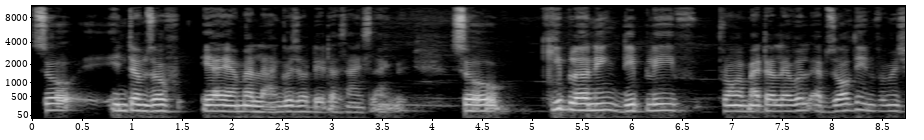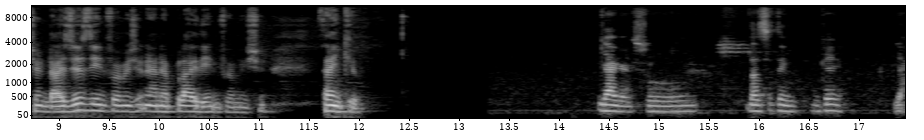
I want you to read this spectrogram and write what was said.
so in terms of AI/ML language or data science language. So keep learning deeply from a meta level, absorb the information, digest the information, and apply the information. Thank you. Yeah, guys. So that's the thing. Okay. Yeah.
